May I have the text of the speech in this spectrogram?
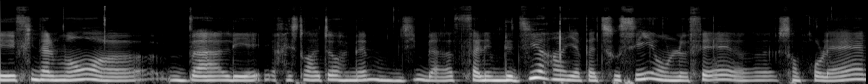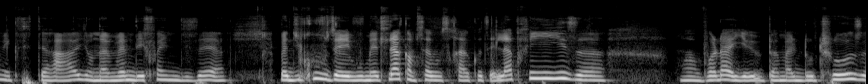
Et finalement, euh, bah, les restaurateurs eux-mêmes m'ont dit bah fallait me le dire, il hein, n'y a pas de souci, on le fait euh, sans problème, etc. Il y en a même des fois, ils me disaient bah du coup vous allez vous mettre là, comme ça vous serez à côté de la prise. Voilà, il y a eu pas mal d'autres choses.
